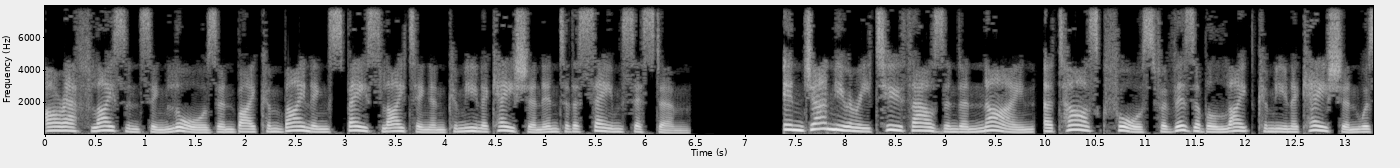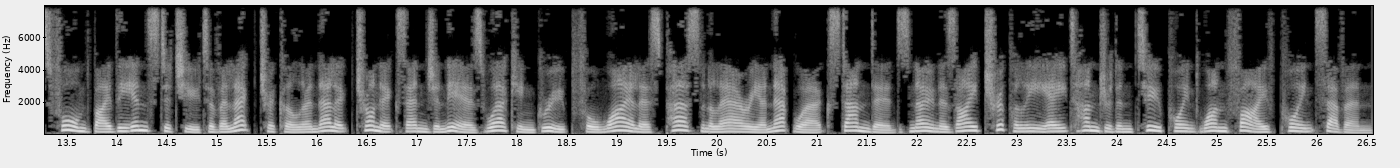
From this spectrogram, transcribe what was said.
RF licensing laws and by combining space lighting and communication into the same system. In January 2009, a task force for visible light communication was formed by the Institute of Electrical and Electronics Engineers Working Group for Wireless Personal Area Network Standards known as IEEE 802.15.7.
